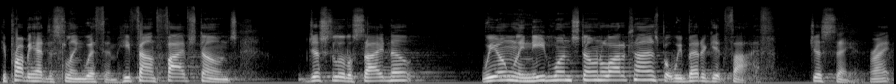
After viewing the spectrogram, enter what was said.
He probably had the sling with him. He found five stones. Just a little side note we only need one stone a lot of times, but we better get five. Just saying, right?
